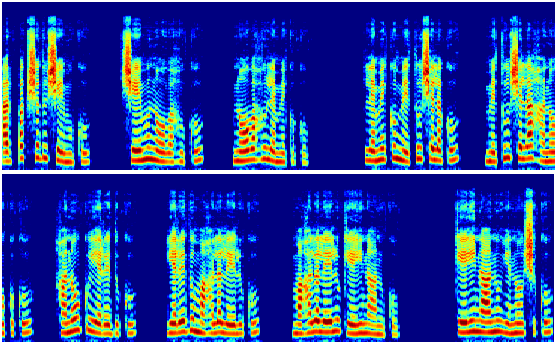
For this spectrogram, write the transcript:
అర్పక్షదు షేముకు షేము నోవహుకు నోవహు లెమెకుకు లెమెకు మెతూషెలకు మెతూషెల హనోకుకు హనోకు ఎరెదుకు ఎరెదు మహలలేలుకు మహలలేలు కేయినానుకు. కేయినాను ఎనోషుకు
